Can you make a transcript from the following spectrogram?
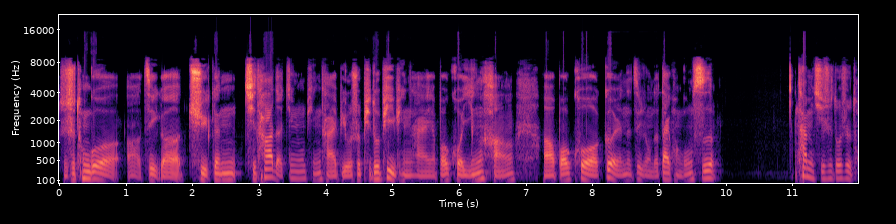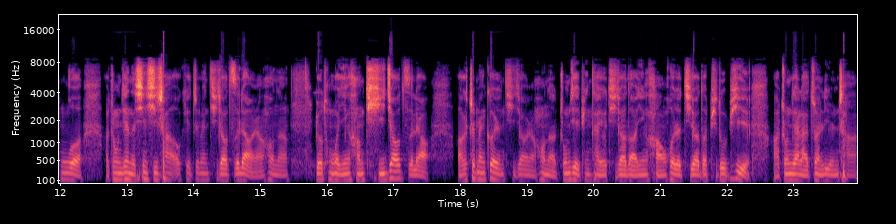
只是通过啊，这个去跟其他的金融平台，比如说 P to P 平台，也包括银行，啊，包括个人的这种的贷款公司，他们其实都是通过啊中间的信息差，OK 这边提交资料，然后呢，又通过银行提交资料，啊这边个人提交，然后呢，中介平台又提交到银行或者提交到 P to P，啊中间来赚利润差。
